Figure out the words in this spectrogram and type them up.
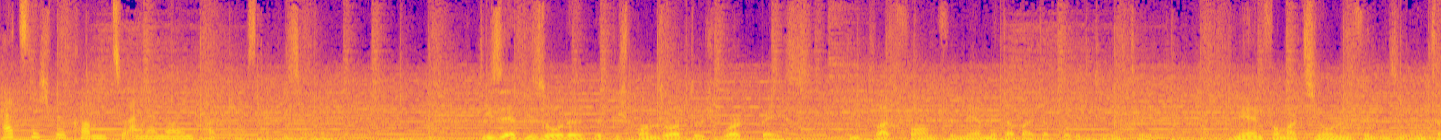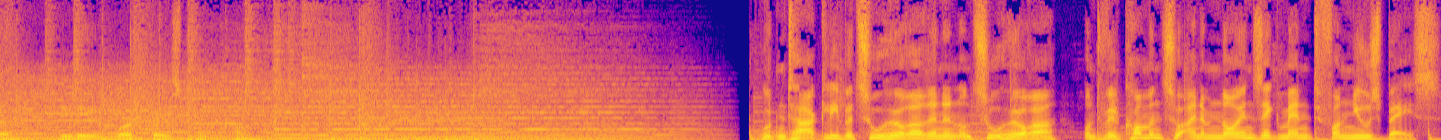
Herzlich willkommen zu einer neuen Podcast-Episode. Diese Episode wird gesponsert durch Workbase, die Plattform für mehr Mitarbeiterproduktivität. Mehr Informationen finden Sie unter www.workbase.com. Guten Tag, liebe Zuhörerinnen und Zuhörer, und willkommen zu einem neuen Segment von Newsbase.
